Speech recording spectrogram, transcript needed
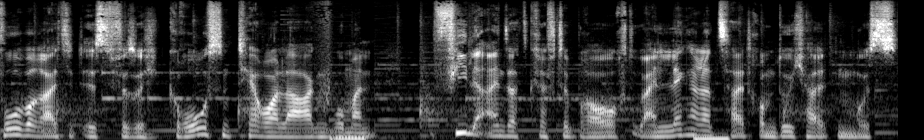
vorbereitet ist für solche großen Terrorlagen, wo man viele Einsatzkräfte braucht, über einen längeren Zeitraum durchhalten muss.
